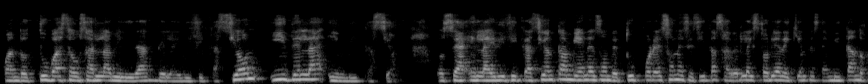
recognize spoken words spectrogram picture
Cuando tú vas a usar la habilidad de la edificación y de la invitación. O sea, en la edificación también es donde tú por eso necesitas saber la historia de quién te está invitando.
